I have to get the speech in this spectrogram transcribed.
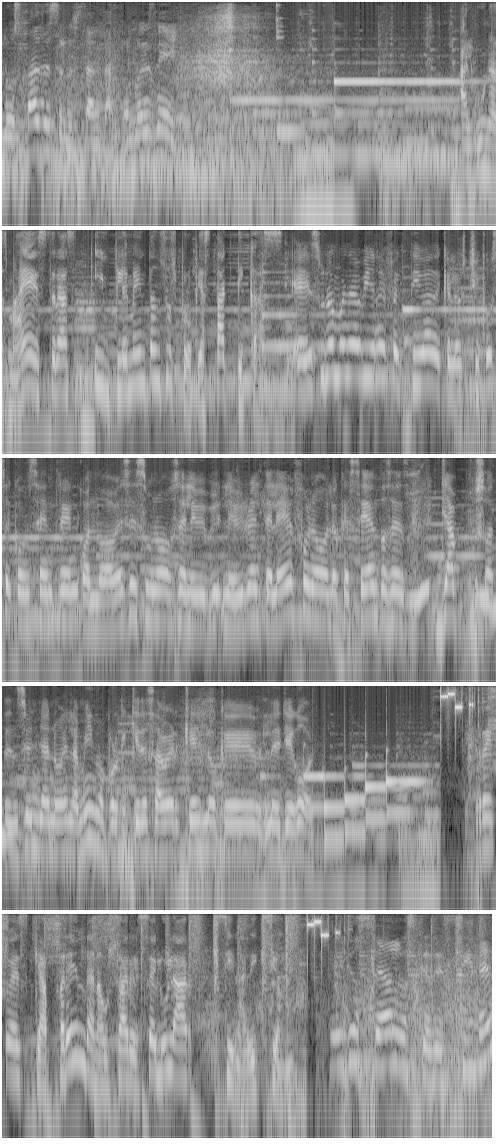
los padres se lo están dando, no es de ellos. Algunas maestras implementan sus propias tácticas. Es una manera bien efectiva de que los chicos se concentren cuando a veces uno se le, le vibra el teléfono o lo que sea, entonces ya su atención ya no es la misma porque quiere saber qué es lo que le llegó. El reto es que aprendan a usar el celular sin adicción. Que ellos sean los que deciden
